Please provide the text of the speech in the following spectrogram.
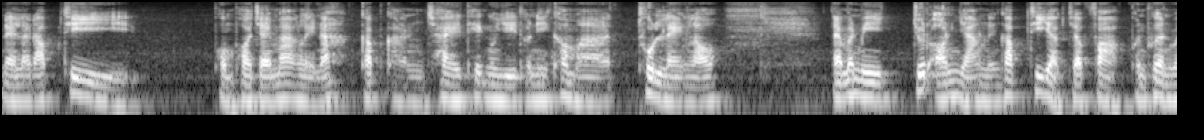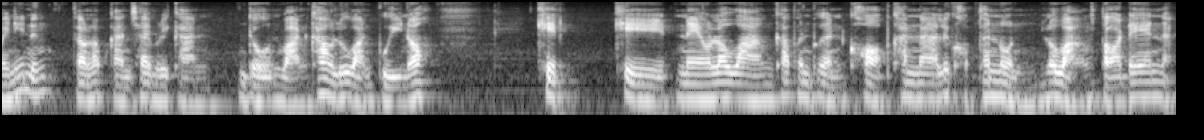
ในระดับที่ผมพอใจมากเลยนะ กับการใช้เทคโนโลยีตัวนี้เข้ามาทุ่นแรงเรา แต่มันมีจุดอ่อนอย่างหนึ่งครับ ที่อยากจะฝากเพื่อนๆไว้นิดนึงสำหรับการใช้บริการโดนหวานข้าวหรือหวานปุ๋ยเนาะเขตเขตแนวระวางครับเพื่อนๆขอบคันนาหรือขอบถนนระหว่างต่อแดนน่ะ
